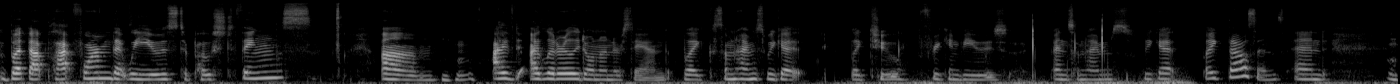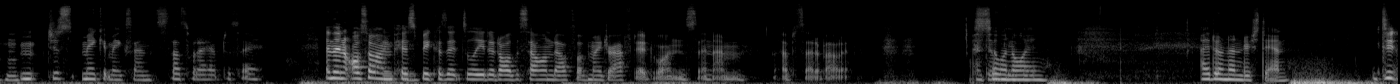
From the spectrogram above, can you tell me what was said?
but that platform that we use to post things, um, hmm I, I literally don't understand. Like sometimes we get like two freaking views, and sometimes we get like thousands. And hmm m- just make it make sense. That's what I have to say. And then also, I'm Okay. pissed because it deleted all the sound off of my drafted ones, and I'm upset about it. So annoying. I don't understand. Did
